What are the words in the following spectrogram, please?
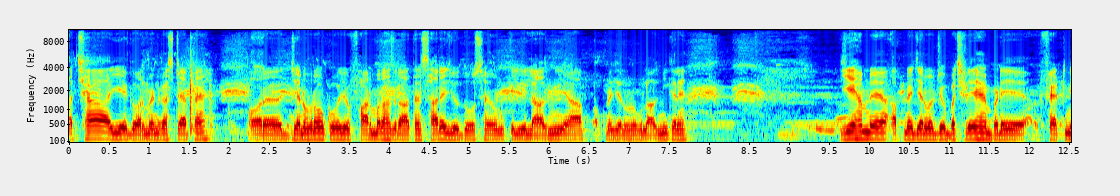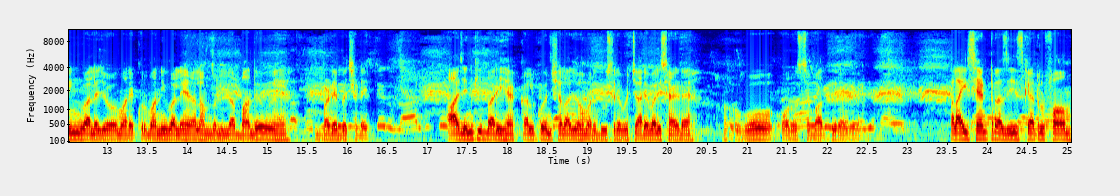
अच्छा ये गवर्नमेंट का स्टेप है और जानवरों को जो फार्मर हजरात हैं, सारे जो दोस्त हैं, उनके लिए लाजमी है, आप अपने जानवरों को लाजमी करें। ये हमने अपने जानवर जो बछड़े हैं, बड़े फैटनिंग वाले जो हमारे कुर्बानी वाले हैं, अल्हम्दुलिल्लाह बांधे हुए हैं, बड़े बछड़े। आज इनकी बारी है, कल को इंशाल्लाह जो हमारे दूसरे वो चारे वाली साइड है, वो और उससे बात भी रह गए पलाई centre, Aziz cattle farm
